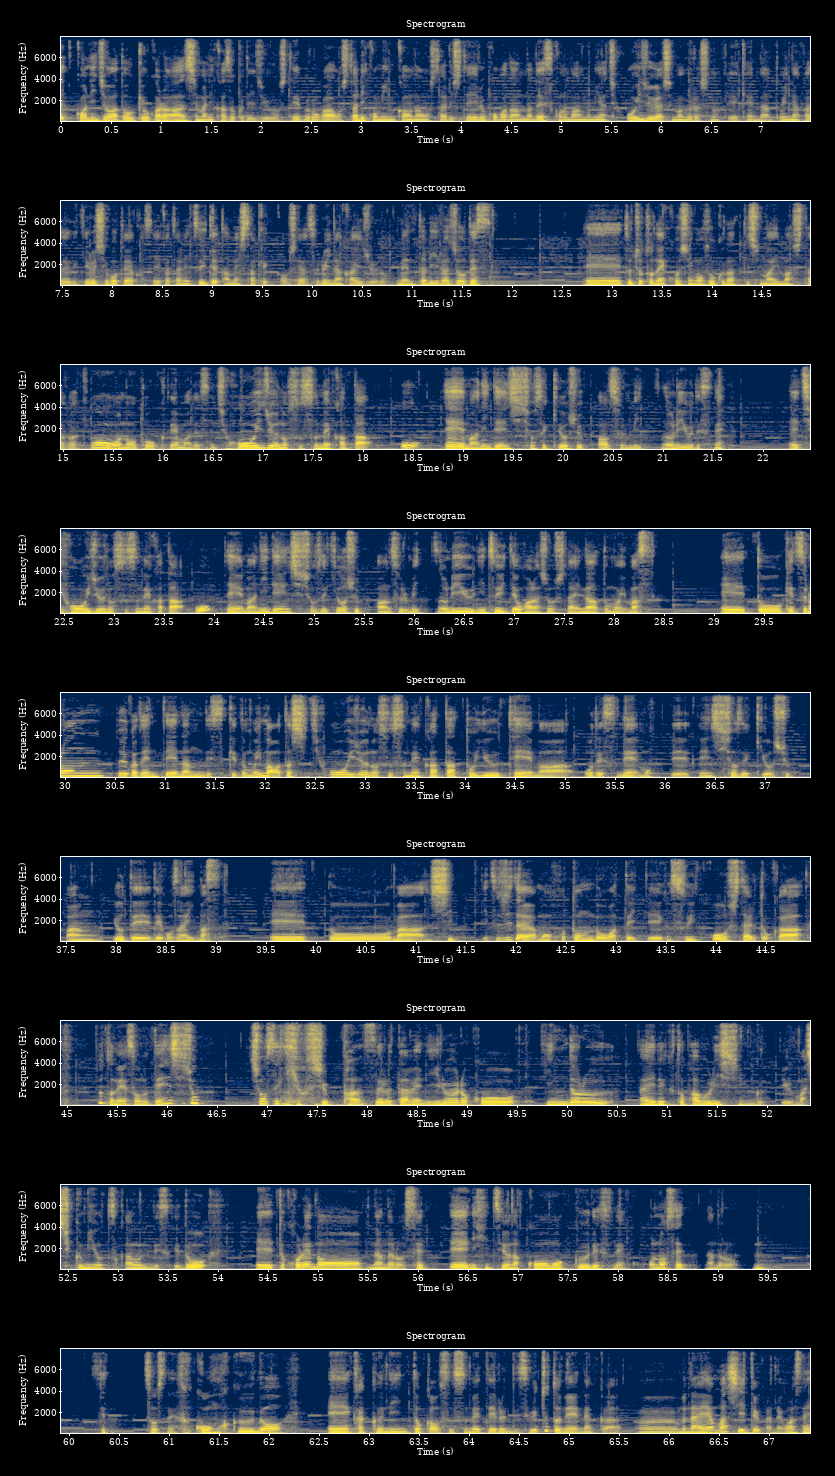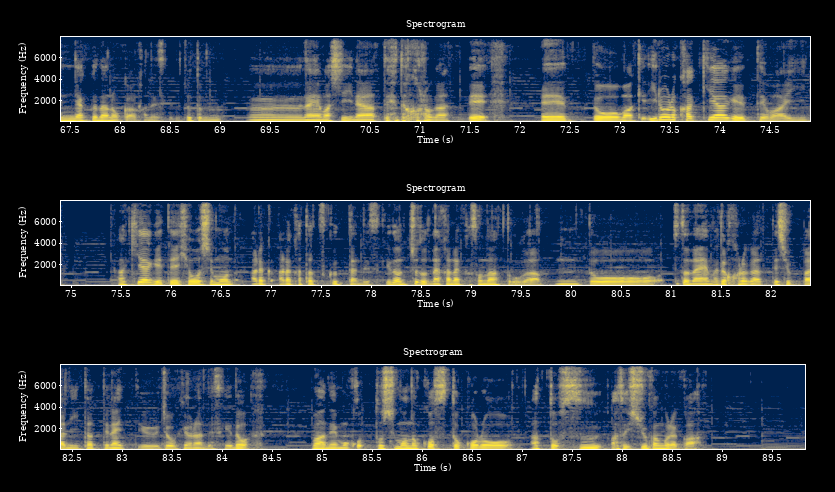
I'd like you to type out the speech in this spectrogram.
はい、こんにちは。東京から淡島に家族で移住をして、ブロガーをしたり、古民家を直したりしている小場旦那です。この番組は地方移住や島暮らしの経験談と田舎でできる仕事や稼ぎ方について試した結果をシェアする田舎移住ドキュメンタリーラジオです。えーと、ちょっとね、更新が遅くなってしまいましたが、今日のトークテーマはですね、地方移住の進め方をテーマに電子書籍を出版する3つの理由ですね。え地方移住の進め方をテーマに電子書籍を出版する3つの理由についてお話をしたいなと思います。えっ、と、結論というか前提なんですけども、今私、地方移住の進め方というテーマをですね、持って電子書籍を出版予定でございます。えっ、ー、と、まあ、執筆自体はもうほとんど終わっていて、遂行したりとか、ちょっとね、その電子書書籍を出版するためにいろいろこう、Kindle ダイレクトパブリッシングっていう、まあ、仕組みを使うんですけど、えっ、ー、と、これの、なんだろう、設定に必要な項目ですね。ここのせ、なんだろう、ん？そうですね、項目の、えー、確認とかを進めてるんですけど、ちょっとね、なんか、うん、悩ましいというかね、これ戦略なのかわかんないですけど、ちょっと、うん、悩ましいなっていうところがあって、えー、っと、まあ、いろいろ書き上げてはい書き上げて表紙もあらかた作ったんですけど、ちょっとなかなかその後が、うんと、ちょっと悩むところがあって出版に至ってないっていう状況なんですけど、まあね、もう今年も残すところ、あと数、あと1週間ぐらいか。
